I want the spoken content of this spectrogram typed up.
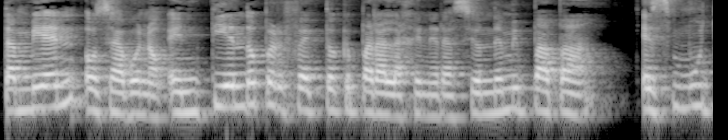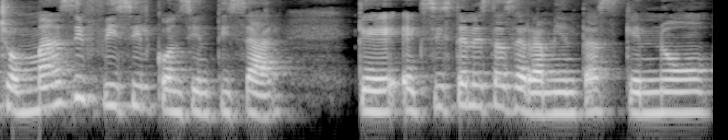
También, o sea, bueno, entiendo perfecto que para la generación de mi papá es mucho más difícil concientizar que existen estas herramientas que no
